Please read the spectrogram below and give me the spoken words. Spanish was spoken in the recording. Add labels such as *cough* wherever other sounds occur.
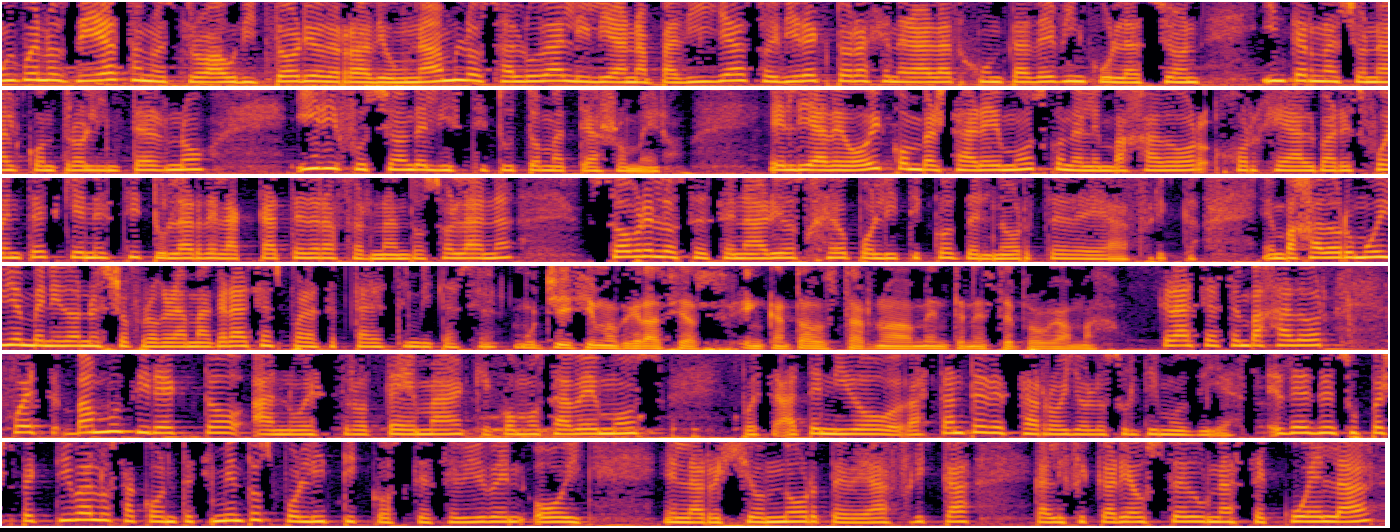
Muy buenos días a nuestro auditorio de Radio UNAM. Los saluda Liliana Padilla. Soy directora general adjunta de Vinculación Internacional, Control Interno y Difusión del Instituto Matías Romero. El día de hoy conversaremos con el embajador Jorge Álvarez Fuentes, quien es titular de la Cátedra Fernando Solana, sobre los escenarios geopolíticos del norte de África. Embajador, muy bienvenido a nuestro programa. Gracias por aceptar esta invitación. Muchísimas gracias. Encantado de estar nuevamente en este programa. Gracias, embajador. Pues vamos directo a nuestro tema, que como sabemos, pues ha tenido bastante desarrollo los últimos días. Desde su perspectiva, los acontecimientos políticos que se viven hoy en la región norte de África, ¿calificaría usted una secuela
